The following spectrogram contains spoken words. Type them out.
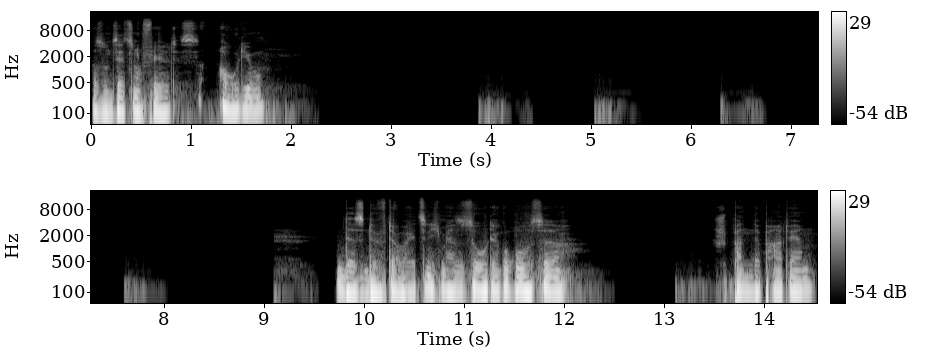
Was uns jetzt noch fehlt, ist Audio. Das dürfte aber jetzt nicht mehr so der große spannende Part werden.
